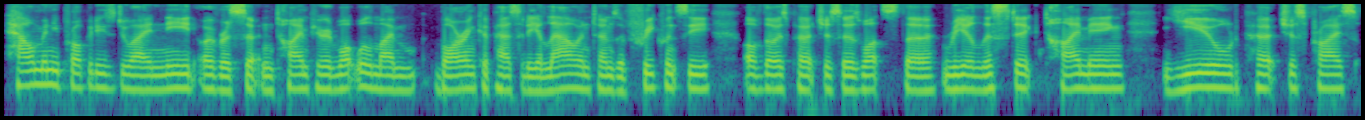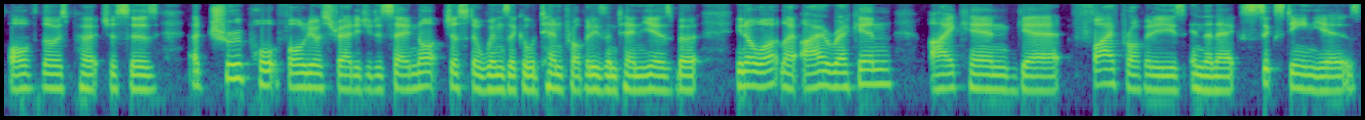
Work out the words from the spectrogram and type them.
how many properties do I need over a certain time period? What will my borrowing capacity allow in terms of frequency of those purchases? What's the realistic timing, yield, purchase price of those purchases? A true portfolio strategy to say, not just a whimsical 10 properties in 10 years, but you know what? Like, I reckon I can get five properties in the next 16 years.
